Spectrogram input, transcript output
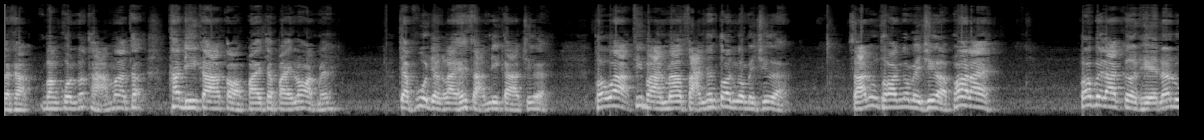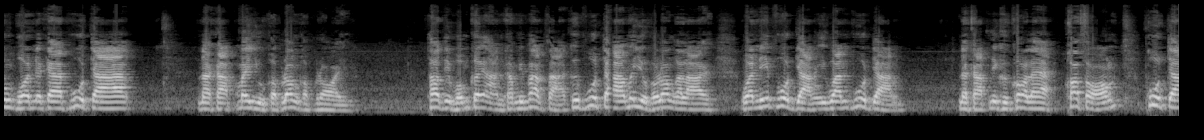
นะครับ บางคนก็ถามว่าถ้าถ้าดีกาต่อไปจะไปรอดไหมจะพูดอย่างไรให้ศาลดีกาเชื่อ เพราะว่าที่ผ่านมาศาลชั้นต้นก็ไม่เชื่อศาลอุทธรณ์ก็ไม่เชื่อ เพราะอะไร เพราะเวลาเกิดเหตุแล้วลุงพลเนี่ยแกพูดจานะครับ ไม่อยู่กับร่องกับรอย เท่าที่ผมเคยอ่านคำพิพากษา คือพูดจาไม่อยู่กับร่องกับรอยวันนี้พูดอย่างอีกวันพูดอย่างนะครับ นี่คือข้อแรก ข้อสองพูดจา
